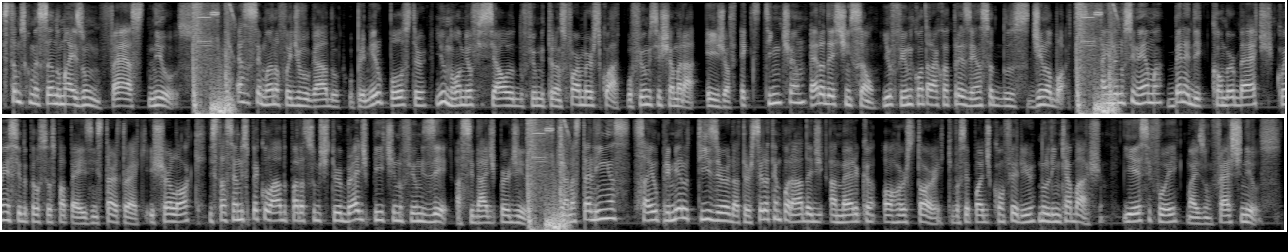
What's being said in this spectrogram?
Estamos começando mais um Fast News. Essa semana foi divulgado o primeiro pôster e o nome oficial do filme Transformers 4. O filme se chamará Age of Extinction, Era da Extinção, e o filme contará com a presença dos Dinobots. Ainda no cinema, Benedict Cumberbatch, conhecido pelos seus papéis em Star Trek e Sherlock, está sendo especulado para substituir Brad Pitt no filme Z, A Cidade Perdida. Já nas telinhas, saiu o primeiro teaser da terceira temporada de American Horror Story, que você pode conferir no link abaixo. E esse foi mais um Fast News.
